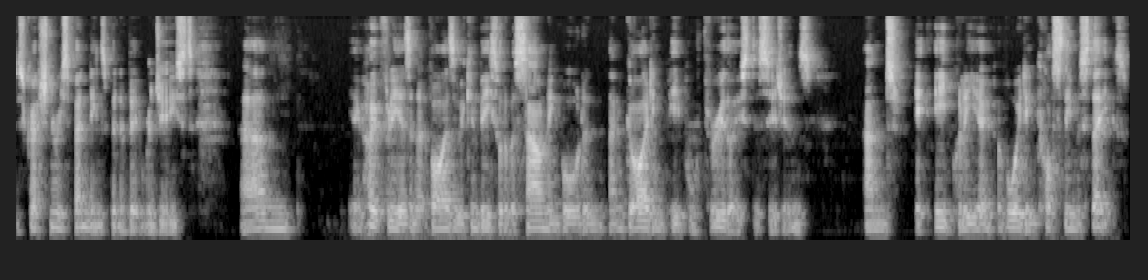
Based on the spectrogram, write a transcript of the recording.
discretionary spending's been a bit reduced. Um, you know, hopefully, as an advisor, we can be sort of a sounding board and, and guiding people through those decisions, and equally avoiding costly mistakes.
